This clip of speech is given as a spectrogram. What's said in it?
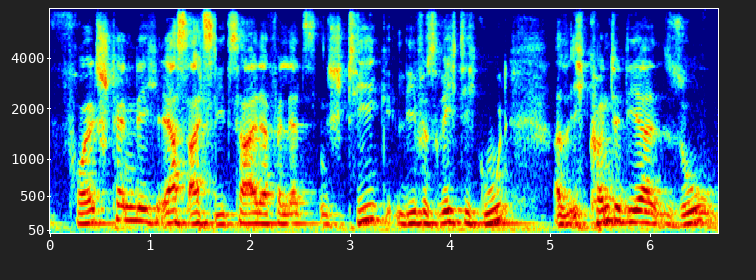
vollständig. Erst als die Zahl der Verletzten stieg, lief es richtig gut. Also ich könnte dir so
